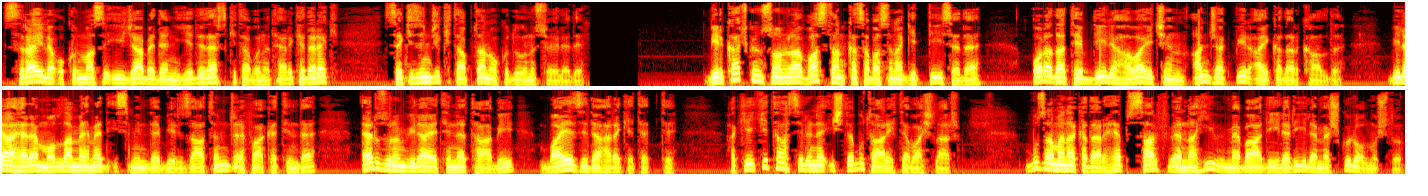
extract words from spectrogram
sırayla okunması icap eden yedi ders kitabını terk ederek sekizinci kitaptan okuduğunu söyledi. Birkaç gün sonra Vastan kasabasına gittiyse de orada tebdili hava için ancak bir ay kadar kaldı. Bilahere Molla Mehmet isminde bir zatın refakatinde Erzurum vilayetine tabi Bayezid'e hareket etti. Hakiki tahsiline işte bu tarihte başlar. Bu zamana kadar hep sarf ve nahiv mebadileriyle meşgul olmuştu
